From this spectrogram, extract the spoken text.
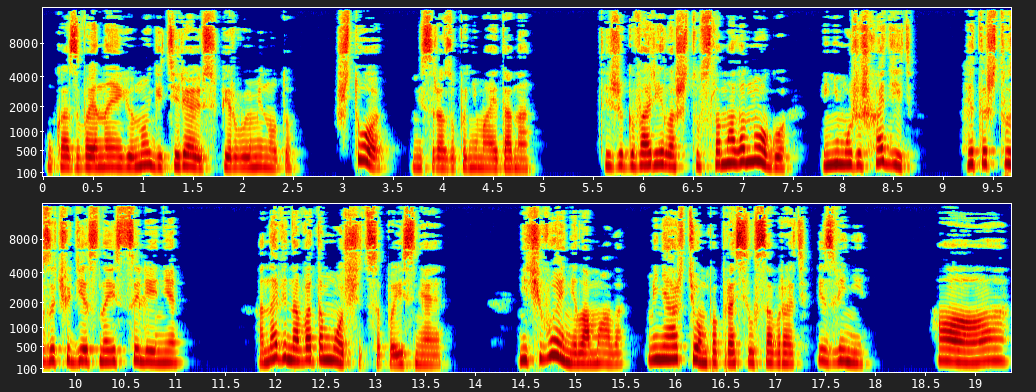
Указывая на ее ноги, теряюсь в первую минуту. «Что?» — не сразу понимает она. «Ты же говорила, что сломала ногу и не можешь ходить. Это что за чудесное исцеление?» Она виновато морщится, поясняя. «Ничего я не ломала. Меня Артем попросил соврать. Извини». «А-а-а!»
